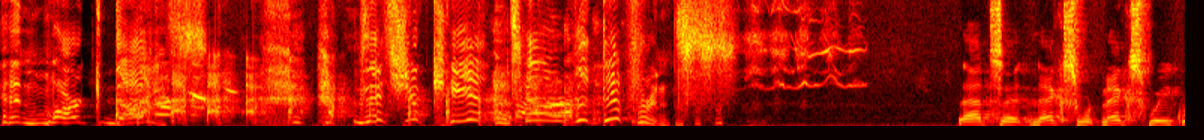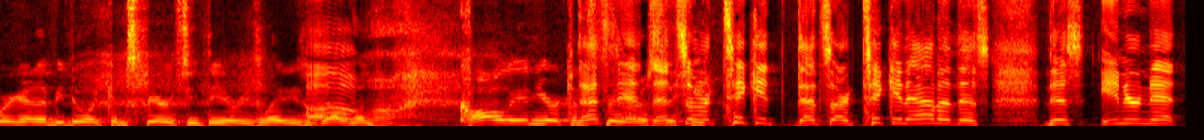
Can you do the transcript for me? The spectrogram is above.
and Mark Dice that you can't tell the difference. That's it. Next next week we're going to be doing conspiracy theories, ladies and oh. gentlemen. Oh. Call in your conspiracy. That's it. That's our ticket. That's our ticket out of this this internet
